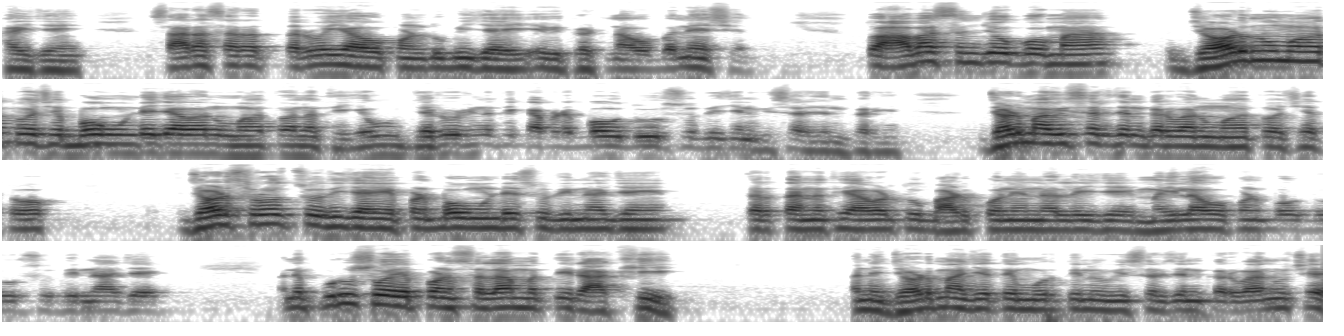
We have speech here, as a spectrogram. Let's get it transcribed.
ખાઈ જઈએ. સારા સારા તરવૈયાઓ પણ ડૂબી જાય એવી ઘટનાઓ બને છે. તો આવા સંજોગોમાં જળનું મહત્વ છે, બહુ ઊંડે જવાનું મહત્વ નથી. એવું જરૂરી નથી કે આપણે બહુ દૂર સુધી જઈને વિસર્જન કરીએ. જળમાં વિસર્જન કરવાનું મહત્વ છે તો જળ સ્ત્રોત સુધી જઈએ પણ બહુ ઊંડે સુધી ન જઈએ તરતા નથી આવડતું, બાળકોને ન લઈ જાય, મહિલાઓ પણ બહુ દૂર સુધી ના જાય. અને પુરુષોએ પણ સલામતી રાખી અને જળમાં જે તે મૂર્તિનું વિસર્જન કરવાનું છે,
